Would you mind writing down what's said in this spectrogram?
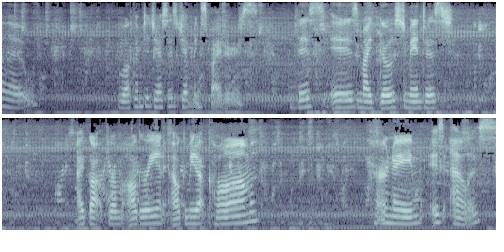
Hello. Welcome to Jessa's Jumping Spiders. This is my ghost mantis I got from auguryandalchemy.com. Her name is Alice.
